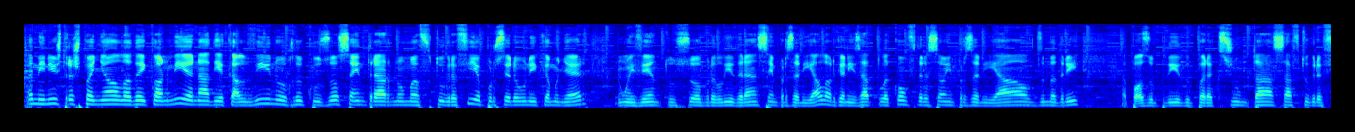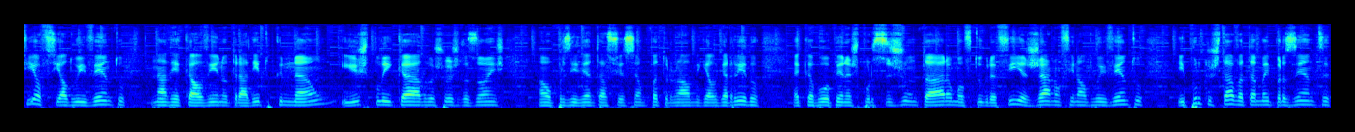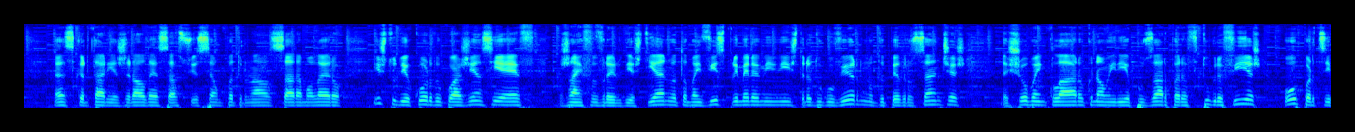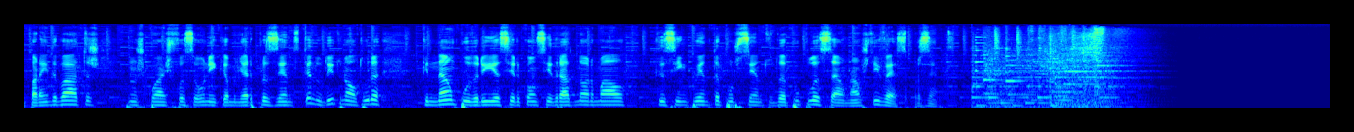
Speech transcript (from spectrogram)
A ministra espanhola da Economia, Nádia Calvino, recusou-se a entrar numa fotografia por ser a única mulher num evento sobre liderança empresarial organizado pela Confederação Empresarial de Madrid. Após o pedido para que se juntasse à fotografia oficial do evento, Nádia Calvino terá dito que não e explicado as suas razões ao presidente da Associação Patronal Miguel Garrido. Acabou apenas por se juntar a uma fotografia já no final do evento e porque estava também presente a secretária-geral dessa Associação Patronal, Sara Molero. Isto de acordo com a agência EF. Já em fevereiro deste ano, a também vice-primeira-ministra do governo, de Pedro Sánchez, deixou bem claro que não iria posar para fotografias ou participar em debates nos quais fosse a única mulher presente, tendo dito na altura que não poderia ser considerado normal que 50% da população não estivesse presente.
